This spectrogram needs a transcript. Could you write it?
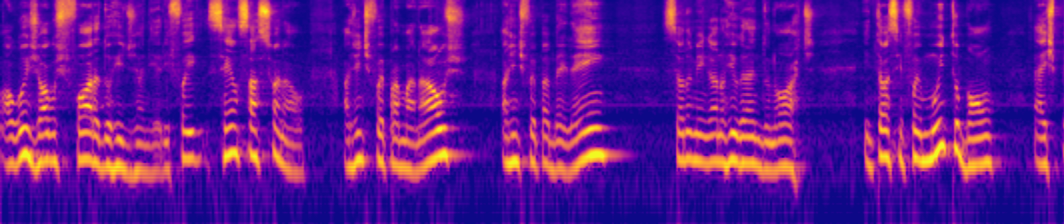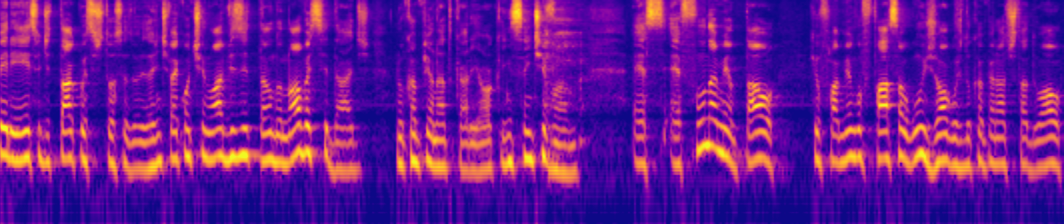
alguns jogos fora do Rio de Janeiro. E foi sensacional. A gente foi para Manaus, a gente foi para Belém, se eu não me engano, Rio Grande do Norte. Então, assim, foi muito bom a experiência de estar com esses torcedores. A gente vai continuar visitando novas cidades no Campeonato Carioca, incentivando. É, é fundamental que o Flamengo faça alguns jogos do Campeonato Estadual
